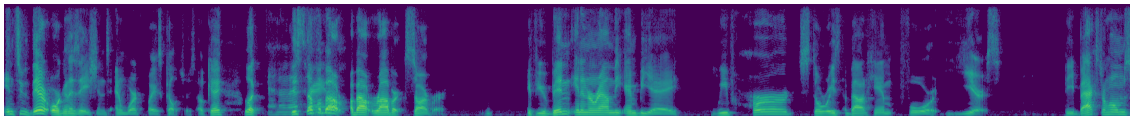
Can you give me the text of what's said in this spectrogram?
into their organizations and workplace cultures. Okay. Look, this stuff right. about about Robert Sarver. If you've been in and around the NBA, we've heard stories about him for years. The Baxter Holmes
